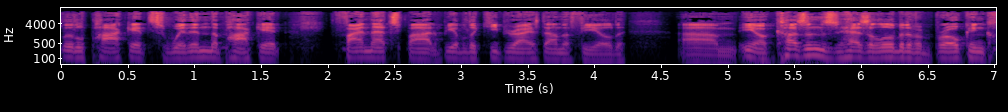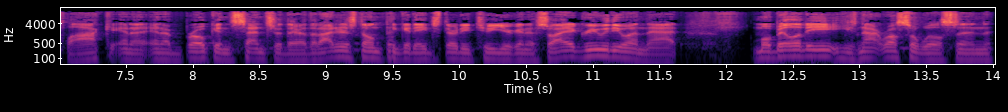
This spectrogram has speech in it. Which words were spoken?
little pockets within the pocket, find that spot, be able to keep your eyes down the field. Um, you know, Cousins has a little bit of a broken clock and a, and a broken sensor there that I just don't think at age 32 you're going to. So I agree with you on that. Mobility, he's not Russell Wilson.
